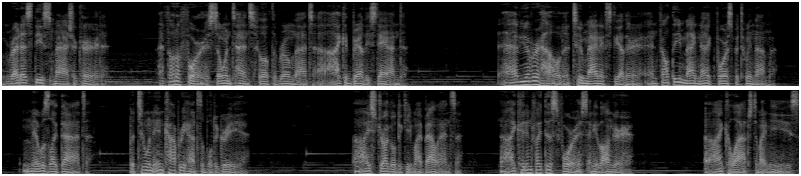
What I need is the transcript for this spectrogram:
Right as the smash occurred, I felt a force so intense fill up the room that I could barely stand. Have you ever held two magnets together and felt the magnetic force between them? It was like that, but to an incomprehensible degree. I struggled to keep my balance. I couldn't fight this force any longer. I collapsed to my knees.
